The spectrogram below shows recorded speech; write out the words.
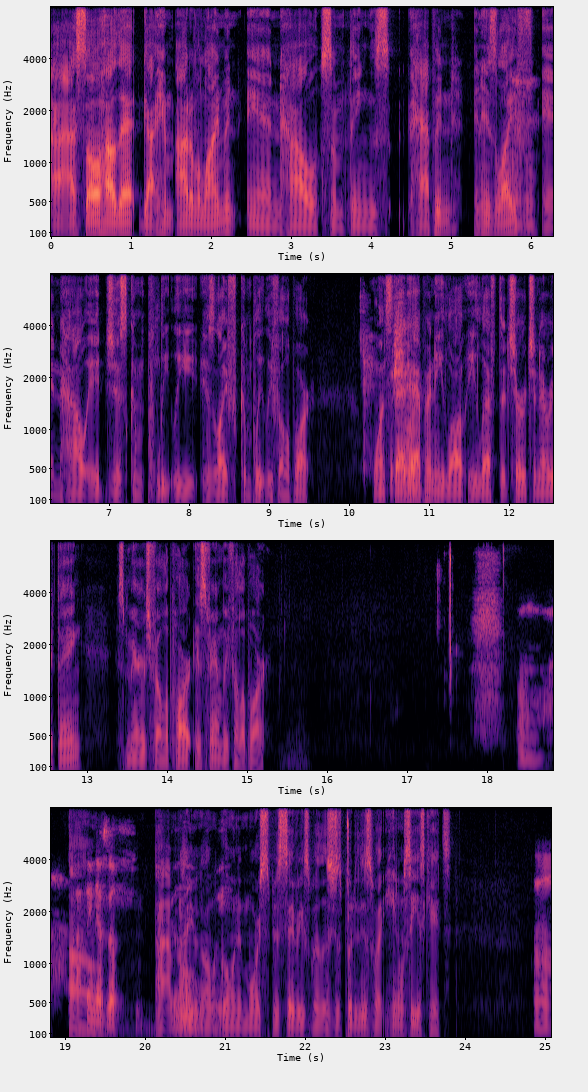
I, I saw how that got him out of alignment and how some things happened in his life Mhm. and how it just completely his life completely fell apart. Once For that sure. happened, he lost he left the church and everything. His marriage fell apart. His family fell apart. Mm. Um, I think that's a. I'm not even going to wait. go into more specifics, but let's just put it this way: he don't see his kids. Mm.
